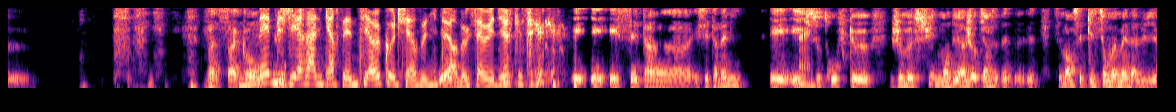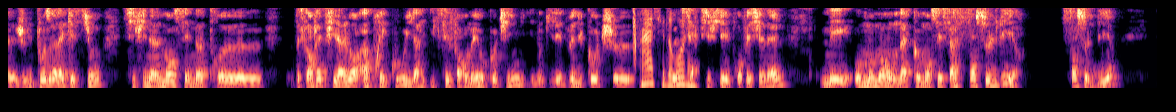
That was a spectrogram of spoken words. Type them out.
25 ans. Même Gérald Carcenti a un coach, chers auditeurs. Donc ça veut dire que c'est. et, et, et c'est un et c'est un ami. Et, il se trouve que je me suis demandé un jour, tiens, euh, euh, c'est marrant, cette question m'amène à lui, je lui poserai la question si finalement c'est notre, euh, parce qu'en fait finalement après coup il a, il s'est formé au coaching, donc il est devenu coach ah, certifié et professionnel. Mais au moment où on a commencé ça sans se le dire, sans se le dire,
